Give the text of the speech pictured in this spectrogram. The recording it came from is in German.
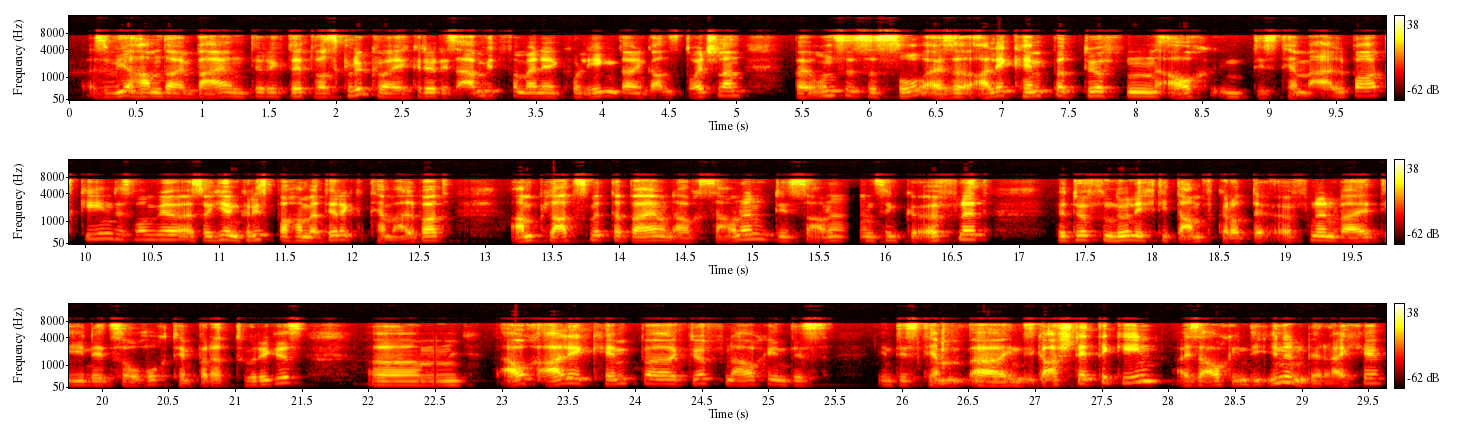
Also wir haben da in Bayern direkt etwas Glück, weil ich kriege das auch mit von meinen Kollegen da in ganz Deutschland. Bei uns ist es so, also alle Camper dürfen auch in das Thermalbad gehen. Das wollen wir, also hier in Griesbach haben wir direkt ein Thermalbad am Platz mit dabei und auch Saunen. Die Saunen sind geöffnet. Wir dürfen nur nicht die Dampfgrotte öffnen, weil die nicht so hochtemperaturig ist. Ähm, auch alle Camper dürfen auch in, das, in, das, äh, in die Gaststätte gehen, also auch in die Innenbereiche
